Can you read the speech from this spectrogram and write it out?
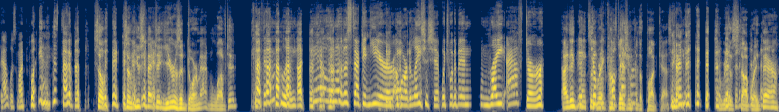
that was my plan. so, so you spent a year as a doormat and loved it? Exactly. And the second year of our relationship, which would have been right after I think that's a great pause that conclusion for the podcast. we just stop right there.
